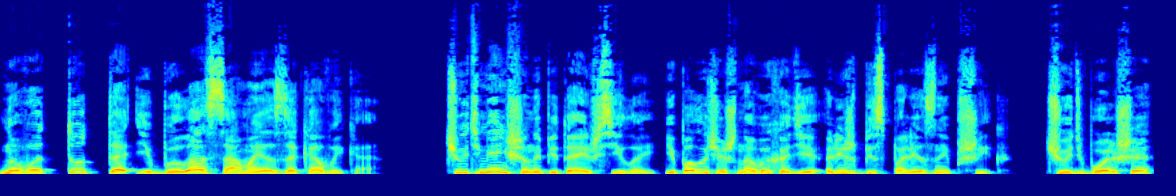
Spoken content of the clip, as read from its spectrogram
но вот тут-то и была самая заковыка. Чуть меньше напитаешь силой, и получишь на выходе лишь бесполезный пшик. Чуть больше,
